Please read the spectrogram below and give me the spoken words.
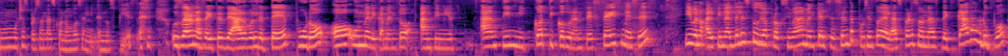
muchas personas con hongos en, los pies, usaron aceites de árbol de té puro o un medicamento antimicótico durante seis meses. Y bueno, al final del estudio aproximadamente el 60% de las personas de cada grupo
